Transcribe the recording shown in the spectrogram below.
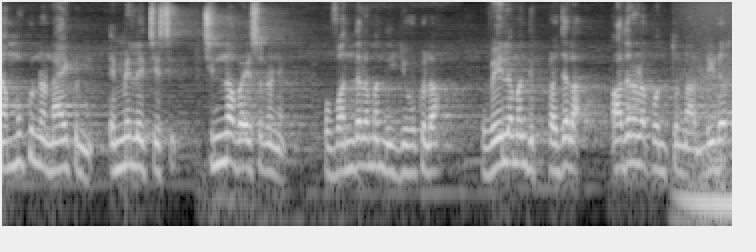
నమ్ముకున్న నాయకుడిని ఎమ్మెల్యే చేసి చిన్న వయసులోనే వందల మంది యువకుల వేల మంది ప్రజల ఆదరణ పొందుతున్న leader.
